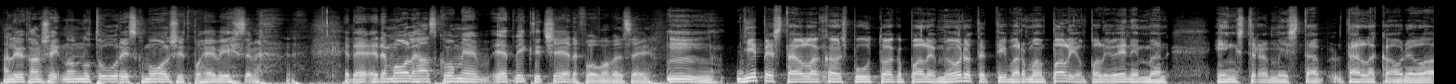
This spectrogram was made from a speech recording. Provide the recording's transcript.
han är kanske inte någon notorisk målskytt på det viset är det, är det målet hans kom i ett viktigt skede får man väl säga. Mm. Jepestä ollaan myös puhuttu aika paljon. Me odotettiin varmaan paljon paljon enemmän Engströmistä tällä kaudella.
